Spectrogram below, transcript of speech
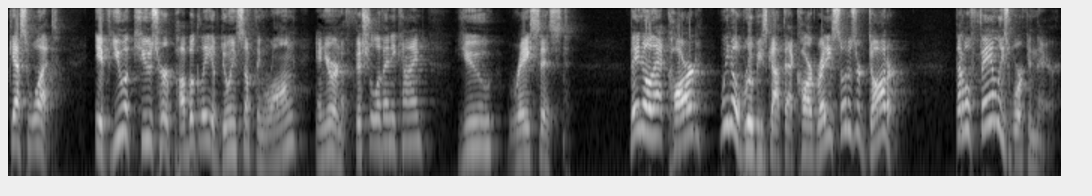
Guess what? If you accuse her publicly of doing something wrong and you're an official of any kind, you racist. They know that card. We know Ruby's got that card ready. So does her daughter. That whole family's working there.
